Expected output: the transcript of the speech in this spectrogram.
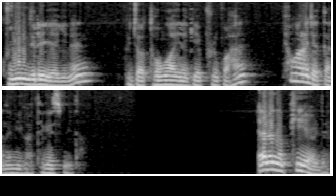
군인들의 얘기는 그저 동화 얘기에 불과한 평안해졌다는 의미가 되겠습니다. Ellen appeared.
